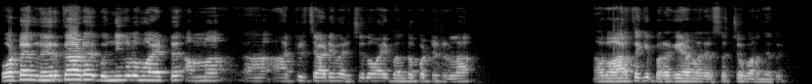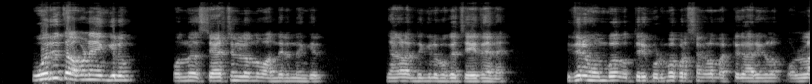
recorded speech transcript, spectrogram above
കോട്ടയം നീർക്കാട് കുഞ്ഞുങ്ങളുമായിട്ട് അമ്മ ആറ്റിൽ ചാടി മരിച്ചതുമായി ബന്ധപ്പെട്ടിട്ടുള്ള ആ വാർത്തയ്ക്ക് പിറകെയാണ് ഒരു എസ് എച്ച് പറഞ്ഞത്. ഒരു തവണയെങ്കിലും ഒന്ന് സ്റ്റേഷനിൽ ഒന്ന് വന്നിരുന്നെങ്കിൽ ഞങ്ങൾ എന്തെങ്കിലുമൊക്കെ ചെയ്തേനെ. ഇതിനു മുമ്പ് ഒത്തിരി കുടുംബ പ്രശ്നങ്ങളും മറ്റു കാര്യങ്ങളും ഉള്ള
